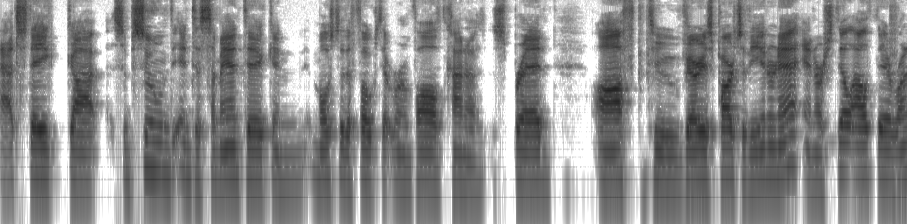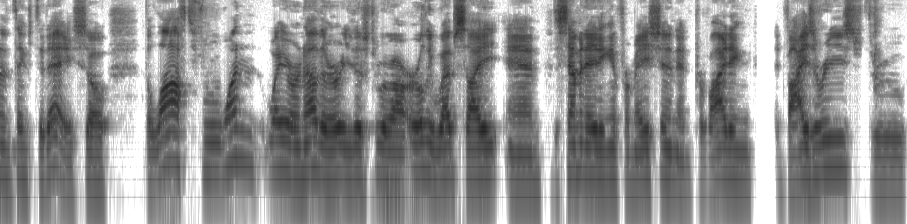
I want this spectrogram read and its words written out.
at stake got subsumed into Symantec, and most of the folks that were involved kind of spread off to various parts of the internet and are still out there running things today. So the L0pht, for one way or another, either through our early website and disseminating information and providing advisories through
